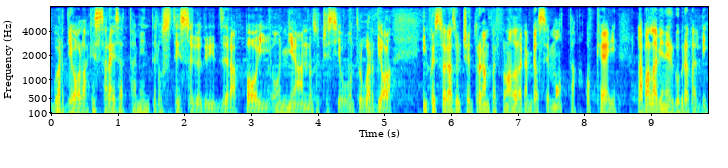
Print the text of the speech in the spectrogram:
Guardiola che sarà esattamente lo stesso che utilizzerà poi ogni anno successivo contro Guardiola. In questo caso il centrocampo è formato da Cambiasso e Motta, ok? La palla viene recuperata lì,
